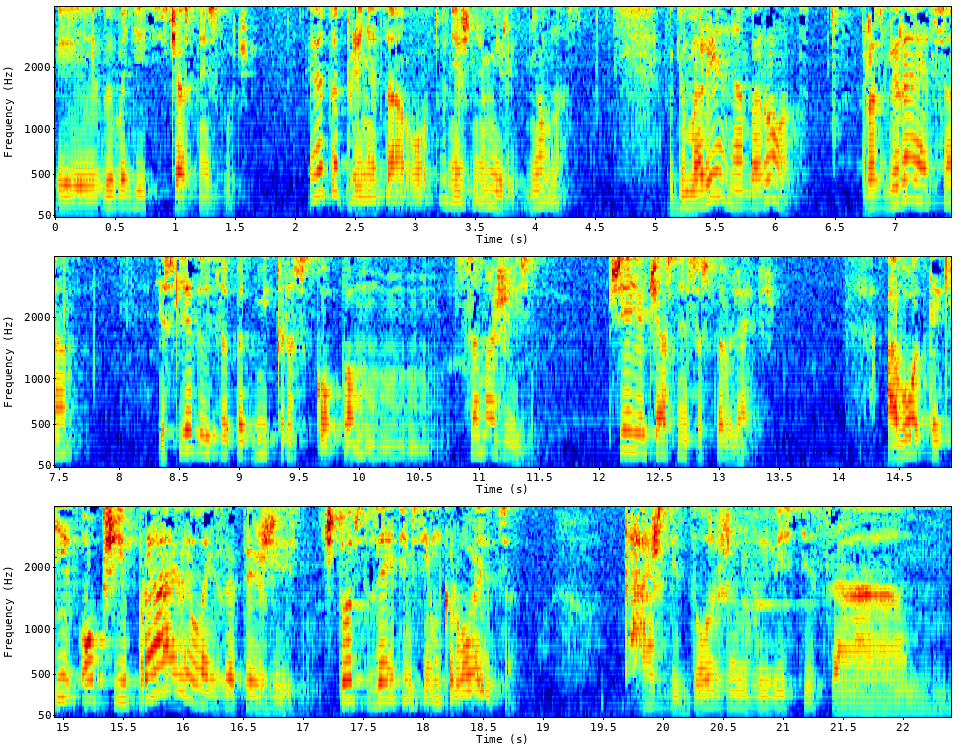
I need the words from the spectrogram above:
и выводить частные случаи. Это принято вот в внешнем мире, не у нас. В Гамаре, наоборот, разбирается, исследуется под микроскопом сама жизнь, все ее частные составляющие. А вот какие общие правила из этой жизни, что за этим всем кроется, каждый должен вывести сам.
